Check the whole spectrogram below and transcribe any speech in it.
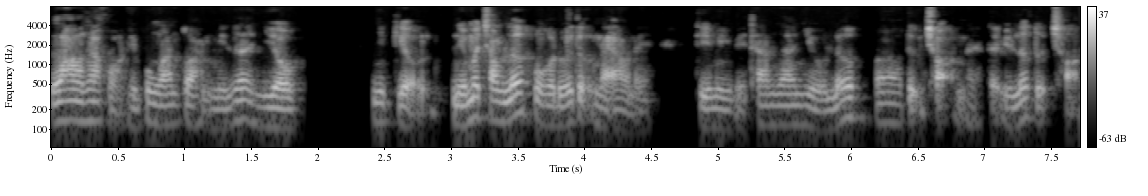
lao ra khỏi cái vùng an toàn mình rất là nhiều. Như kiểu, nếu mà trong lớp không có đối tượng nào này, thì mình phải tham gia nhiều lớp, ơ, tự chọn này, tại vì lớp tự chọn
